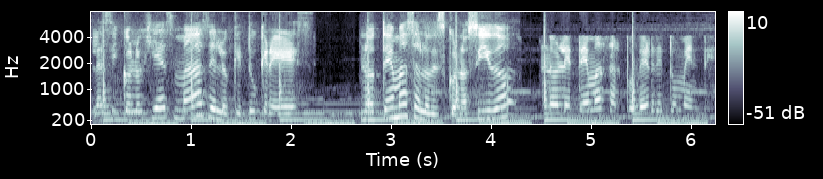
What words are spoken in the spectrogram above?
La psicología es más de lo que tú crees. No temas a lo desconocido, no le temas al poder de tu mente.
